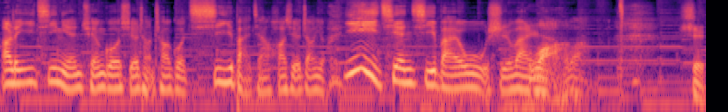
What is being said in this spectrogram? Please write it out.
二零一七年全国雪场超过七百家，滑雪场有一千七百五十万人。哇哇！是，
